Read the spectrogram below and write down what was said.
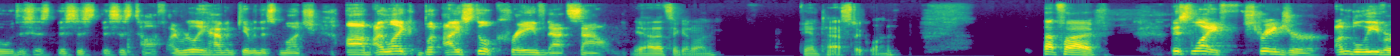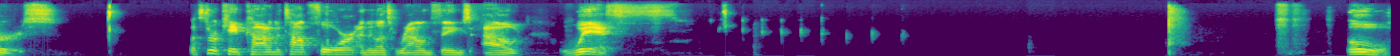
Oh, this is this is this is tough. I really haven't given this much. Um, I like, but I still crave that sound. Yeah, that's a good one. Fantastic one. Top five. This life, stranger, unbelievers. Let's throw Cape Cod in the top four, and then let's round things out with. Oh,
